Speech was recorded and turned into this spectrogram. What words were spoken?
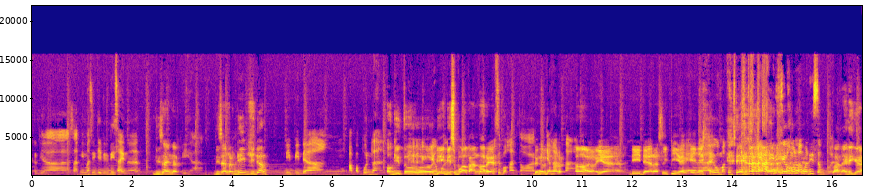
Kerja saat ini masih jadi desainer. Desainer. Iya, Desainer di bidang di bidang apa pun lah Oh gitu, Yang di, di sebuah kantor ya? di sebuah kantor Dengar di dengar. Jakarta. Oh iya, di daerah Sleepy ya kayaknya. Daerah, ayo makin spesifik ini lama-lama disebut. Lantai tiga.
